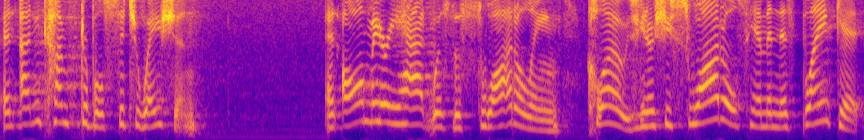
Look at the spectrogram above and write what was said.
an uncomfortable situation. And all Mary had was the swaddling clothes. You know, she swaddles him in this blanket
